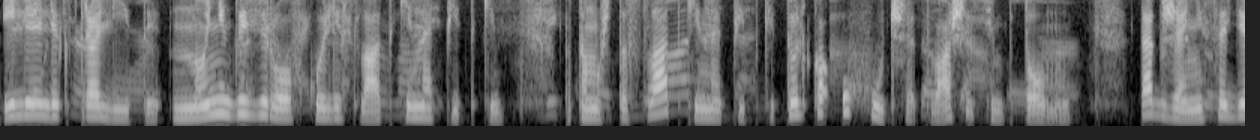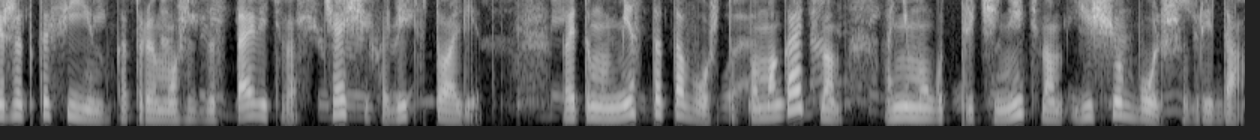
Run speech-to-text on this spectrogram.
или электролиты, но не газировку или сладкие напитки, потому что сладкие напитки только ухудшат ваши симптомы. Также они содержат кофеин, который может заставить вас чаще ходить в туалет. Поэтому вместо того, чтобы помогать вам, они могут причинить вам еще больше вреда.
